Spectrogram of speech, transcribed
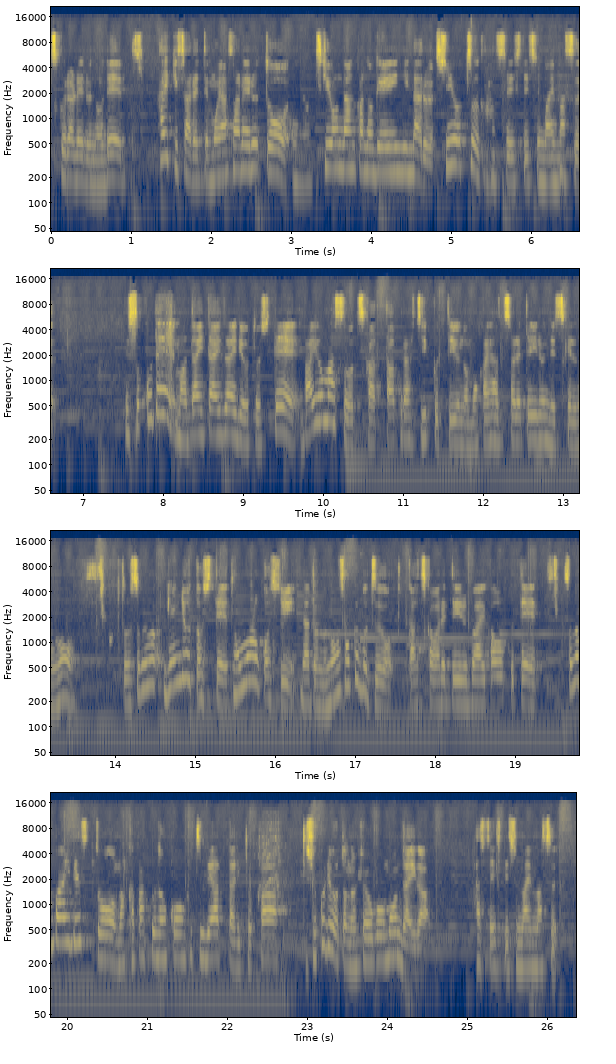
作られるので廃棄されて燃やされると地球温暖化の原因になる CO2 が発生してしまいます。でそこで、まあ、代替材料としてバイオマスを使ったプラスチックっていうのも開発されているんですけれどもその原料としてトウモロコシなどの農作物が使われている場合が多くてその場合ですと、まあ、価格の高騰であったりとか食料との競合問題が発生してしまいます。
